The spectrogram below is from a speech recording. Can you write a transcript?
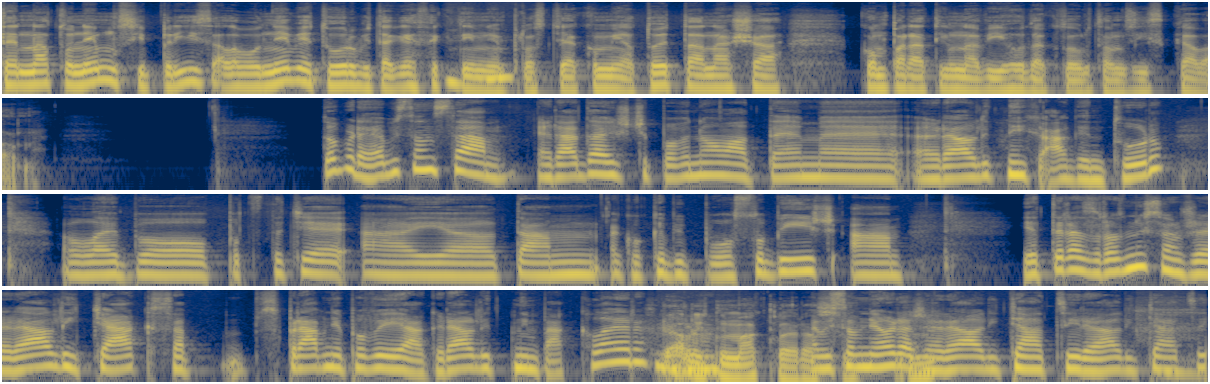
ten na to nemusí prísť, alebo nevie to urobiť tak efektívne mm-hmm. proste ako my. A to je tá naša komparatívna výhoda, ktorú tam získavame. Dobre, ja by som sa rada ešte povenovala téme realitných agentúr, lebo v podstate aj e, tam ako keby pôsobíš a ja teraz rozmýšľam, že realiťák sa správne povie jak realitný makler. Realitný makler. Ja by som nehovorila, že mhm. realitáci, realitáci.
